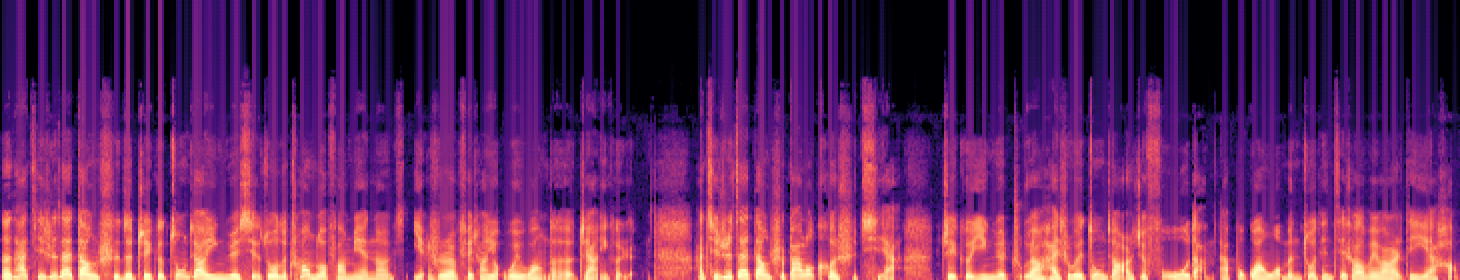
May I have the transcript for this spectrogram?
那他其实在当时的这个宗教音乐写作的创作方面呢，也是非常有威望的这样一个人。啊，其实，在当时巴洛克时期啊，这个音乐主要还是为宗教而去服务的啊。不管我们昨天介绍的维瓦尔第也好，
